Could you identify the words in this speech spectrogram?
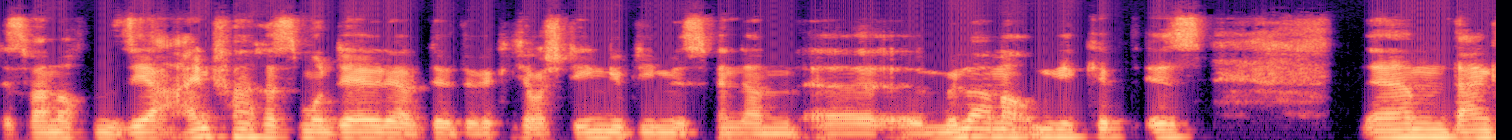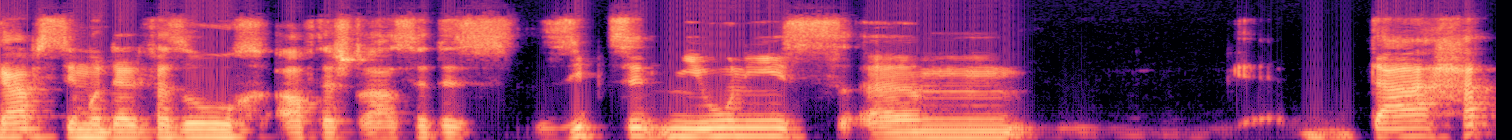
Das war noch ein sehr einfaches Modell, der, der wirklich auch stehen geblieben ist, wenn dann äh, Müller mal umgekippt ist. Ähm, dann gab es den Modellversuch auf der Straße des 17. Junis. Ähm, da hat,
